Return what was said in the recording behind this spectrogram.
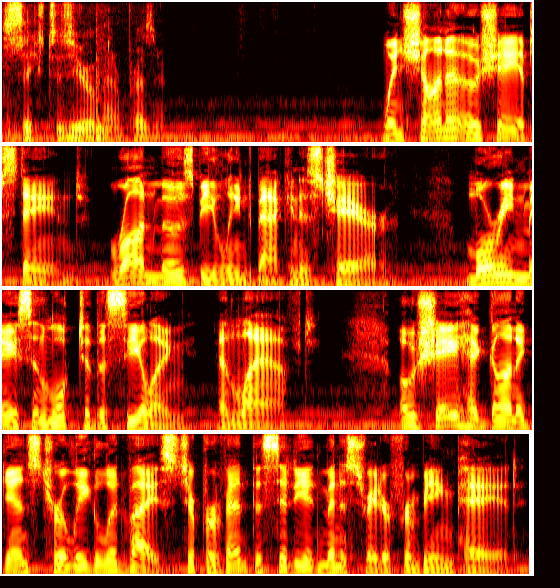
Six to zero, Madam President. When Shauna O'Shea abstained, Ron Mosby leaned back in his chair. Maureen Mason looked to the ceiling and laughed. O'Shea had gone against her legal advice to prevent the city administrator from being paid.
